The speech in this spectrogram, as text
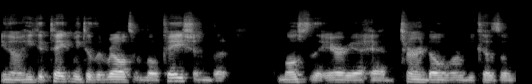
You know, he could take me to the relative location, but most of the area had turned over because of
